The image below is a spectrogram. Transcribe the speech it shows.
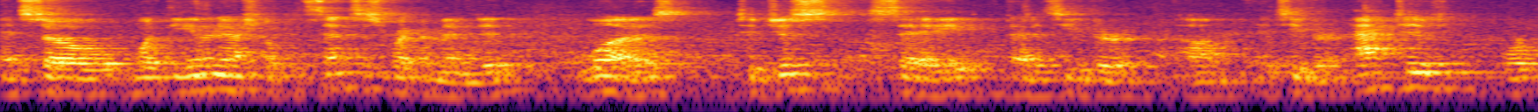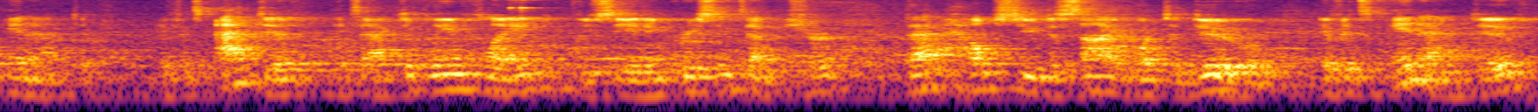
And so what the international consensus recommended was to just say that it's either, um, it's either active or inactive. If it's active, it's actively inflamed, you see an increase in temperature, that helps you decide what to do. If it's inactive,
